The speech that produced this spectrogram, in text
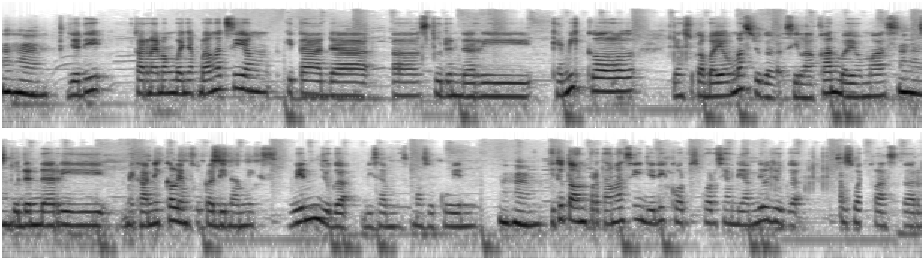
Mhm. Jadi karena emang banyak banget sih yang kita ada uh, student dari chemical yang suka biomass juga silakan biomass. Mhm. Student dari mechanical yang suka dynamics wind juga bisa masuk wind. Mhm. Itu tahun pertama sih. Jadi course-course yang diambil juga sesuai cluster.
